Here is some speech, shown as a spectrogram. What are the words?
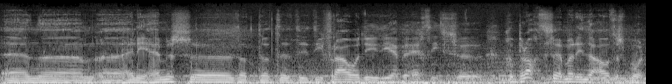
En eh, Henny Hemmers. eh, dat, dat, die, die vrouwen die, die hebben echt iets gebracht zeg maar, in de autosport.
